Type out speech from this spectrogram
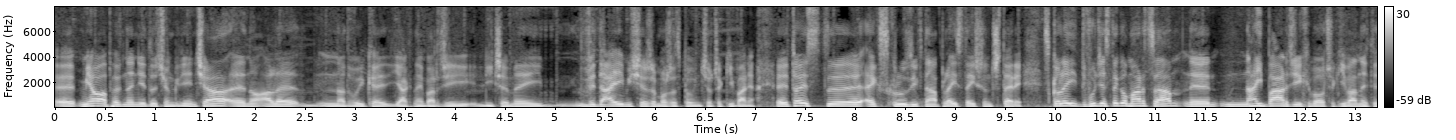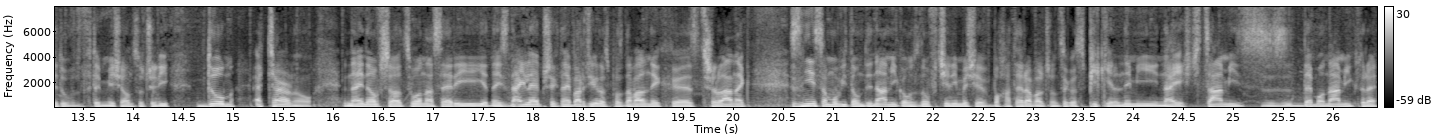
E, miała pewne niedociągnięcia, e, no ale na dwójkę jak najbardziej liczymy i wydaje mi się, że może spełnić oczekiwania. To jest e, ekskluzyw na PlayStation 4. Z kolei 20 marca najbardziej chyba oczekiwany tytuł w tym miesiącu, czyli Doom Eternal. Najnowsza odsłona serii, jednej z najlepszych, najbardziej rozpoznawalnych strzelanek z niesamowitą dynamiką. Znów wcielimy się w bohatera walczącego z piekielnymi najeźdźcami, z, z demonami, które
